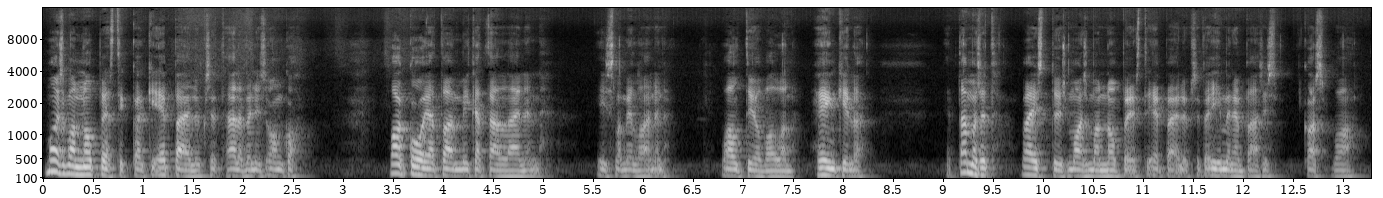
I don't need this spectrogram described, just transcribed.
mahdollisimman nopeasti kaikki epäilykset hälvenis, onko vakoja tai mikä tällainen islamilainen valtiovallan henkilö. Ja tämmöiset väistyisi mahdollisimman nopeasti epäilykset ja ihminen pääsisi kasvaa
